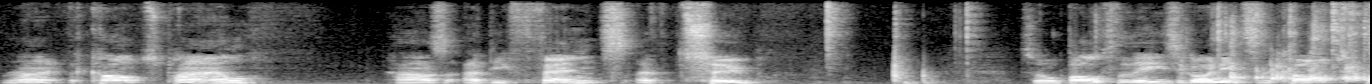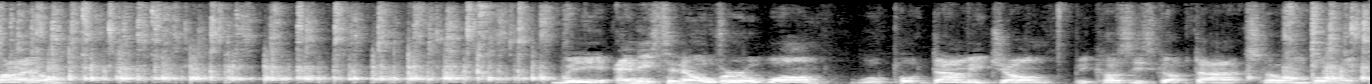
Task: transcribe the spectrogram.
Right, the corpse pile has a defence of two. So both of these are going into the corpse pile. We, anything over a one, we'll put damage on because he's got darkstone bullets.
